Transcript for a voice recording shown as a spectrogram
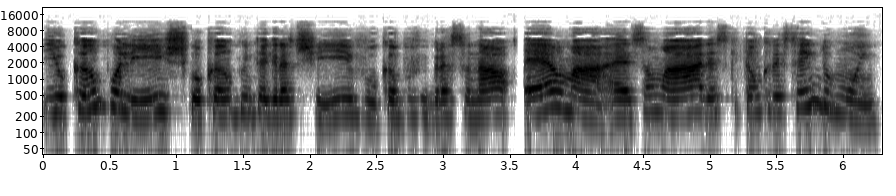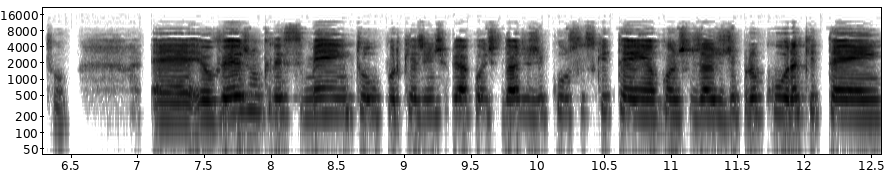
E o campo holístico, o campo integrativo, o campo vibracional, é uma, é, são áreas que estão crescendo muito. É, eu vejo um crescimento porque a gente vê a quantidade de cursos que tem, a quantidade de procura que tem,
